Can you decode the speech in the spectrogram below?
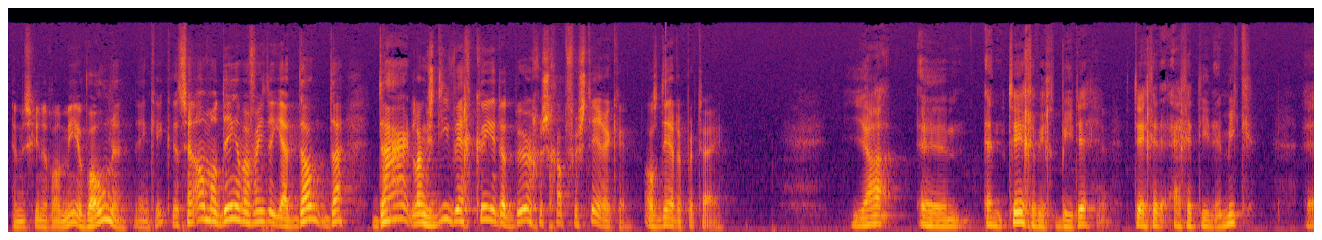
en misschien nog wel meer wonen, denk ik. Dat zijn allemaal dingen waarvan je denkt, ja, dan, da, daar, langs die weg kun je dat burgerschap versterken als derde partij. Ja, uh, en tegenwicht bieden ja. tegen de eigen dynamiek uh,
